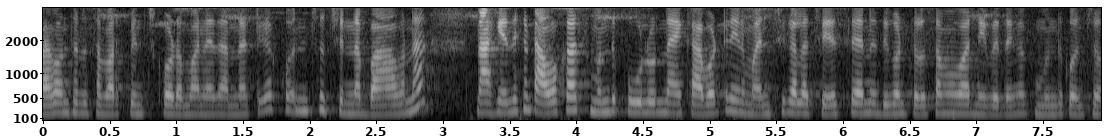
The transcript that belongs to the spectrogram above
భగవంతుని సమర్పించుకోవడం అనేది అన్నట్టుగా కొంచెం చిన్న భావన. నాకు ఎందుకంటే అవకాశం ముందు పూలు ఉన్నాయి కాబట్టి నేను మంచిగా అలా చేశాను. ఇదిగోండి తులసి అమ్మవారిని ఈ విధంగా ముందు కొంచెం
